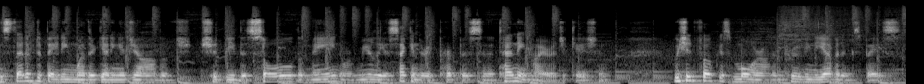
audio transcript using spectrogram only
Instead of debating whether getting a job should be the sole, the main, or merely a secondary purpose in attending higher education, we should focus more on improving the evidence base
